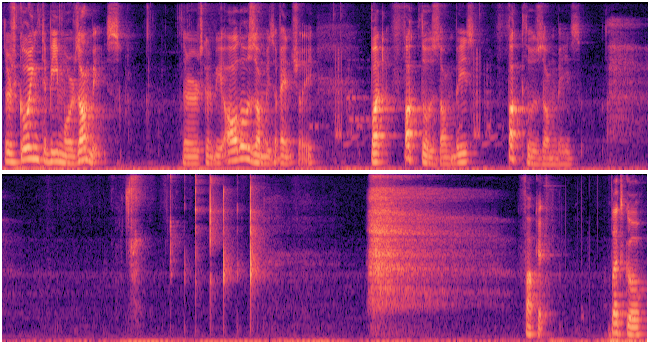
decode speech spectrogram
there's going to be more zombies. There's going to be all those zombies eventually. But fuck those zombies. Fuck those zombies. Fuck it. Let's go.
